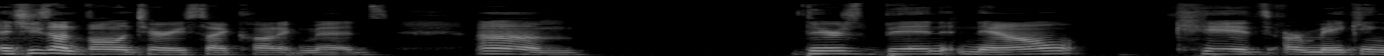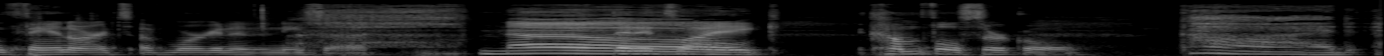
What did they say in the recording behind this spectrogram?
and she's on voluntary psychotic meds. Um there's been now kids are making fan arts of Morgan and Anissa. No. That it's like come full circle. God.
